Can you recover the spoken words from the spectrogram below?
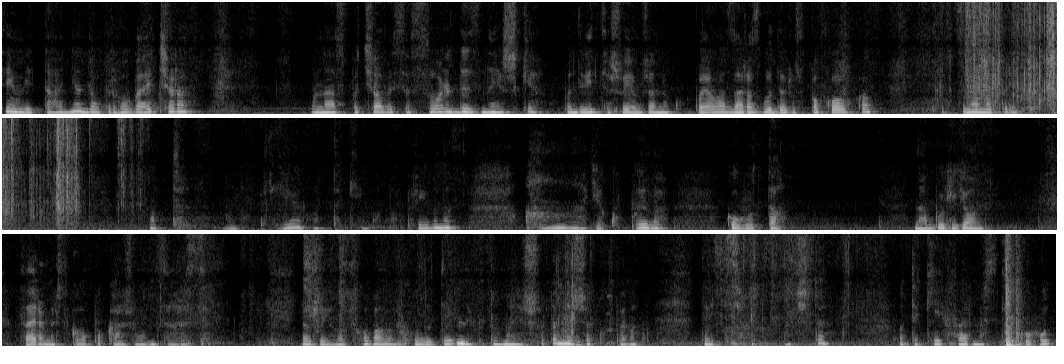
Всім вітання, доброго вечора. У нас почалися сольди, знижки. Подивіться, що я вже накупила. Зараз буде розпаковка. Це монопрі. От монопрі, от такий монопрі у нас. А, я купила когута на бульйон фермерського. Покажу вам зараз. Я вже його сховала в холодильник. Думаю, що там я ще купила. Дивіться, бачите? Отакий фермерський когут.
